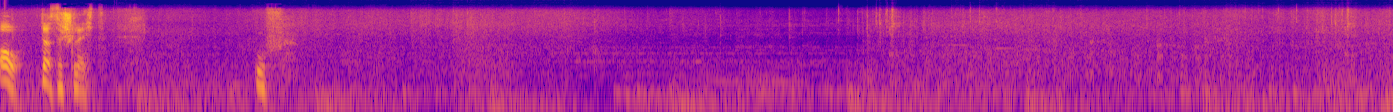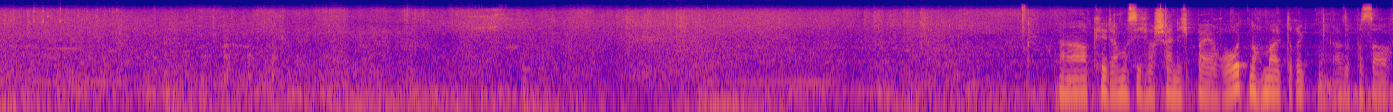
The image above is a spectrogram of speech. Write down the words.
Oh, das ist schlecht. Uff. Ah, okay, da muss ich wahrscheinlich bei Rot nochmal drücken. Also pass auf.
